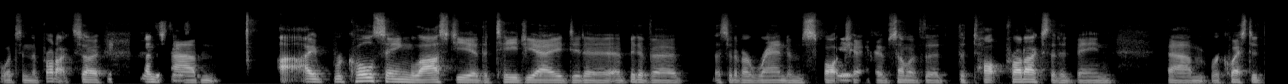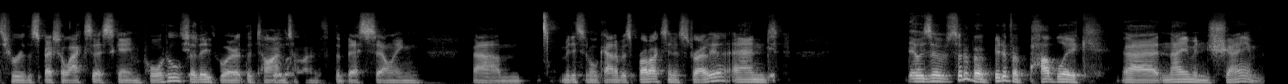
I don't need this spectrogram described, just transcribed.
what's in the product. So um, I recall seeing last year the TGA did a, a bit of a, a, sort of a random spot yeah. check of some of the the top products that had been um, requested through the special access scheme portal. So these were at the time some of the best selling um, medicinal cannabis products in Australia, and yeah there was a sort of a bit of a public uh, name and shame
